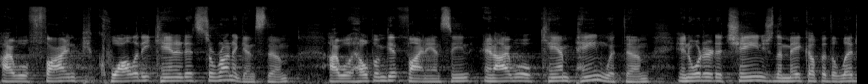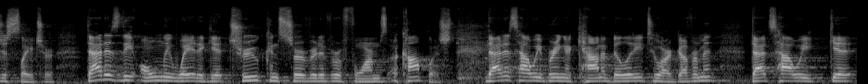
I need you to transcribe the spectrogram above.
I will find quality candidates to run against them. I will help them get financing, and I will campaign with them in order to change the makeup of the legislature. That is the only way to get true conservative reforms accomplished. That is how we bring accountability to our government. That's how we get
